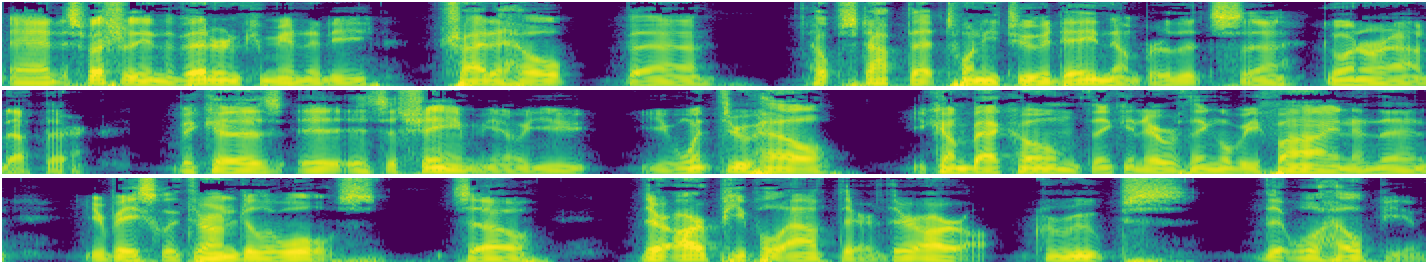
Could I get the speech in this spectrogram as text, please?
And especially in the veteran community, try to help, uh, help stop that 22 a day number that's uh, going around out there. Because it, it's a shame, you know, you, you went through hell, you come back home thinking everything will be fine, and then you're basically thrown to the wolves. So there are people out there. There are groups that will help you.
